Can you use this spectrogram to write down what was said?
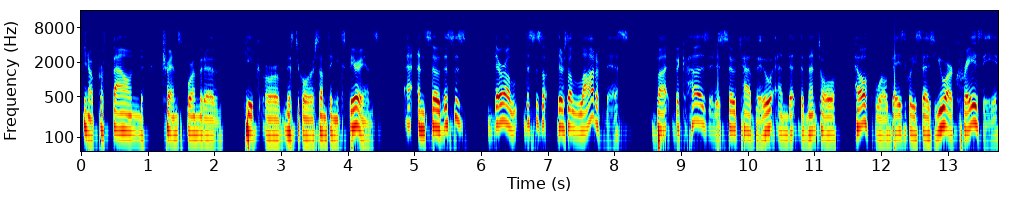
you know, profound transformative peak or mystical or something experience. And so this is, there are, this is, there's a lot of this, but because it is so taboo and that the mental health world basically says you are crazy,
